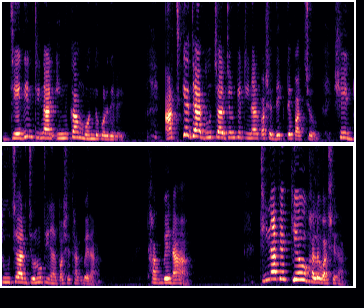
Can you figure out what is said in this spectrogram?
যেদিন টিনার ইনকাম বন্ধ করে দেবে। আজকে যা দু চারজনকে টিনার পাশে দেখতে পাচ্ছ, সেই দু চারজনও টিনার পাশে থাকবে না। থাকবে না। টিনাকে কেউ ভালোবাসে না।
